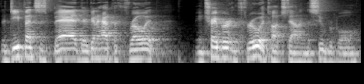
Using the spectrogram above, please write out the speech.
their defense is bad. They're going to have to throw it. I mean, Trey Burton threw a touchdown in the Super Bowl.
